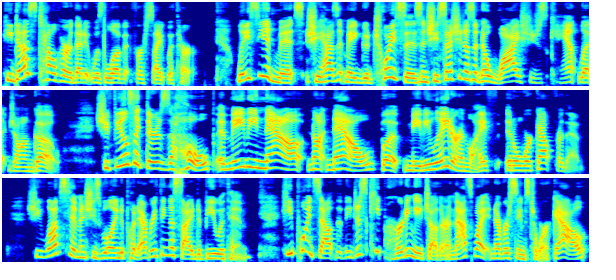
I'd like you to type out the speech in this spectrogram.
He does tell her that it was love at first sight with her. Lacey admits she hasn't made good choices, and she says she doesn't know why she just can't let John go. She feels like there's a hope, and maybe now, not now, but maybe later in life, it'll work out for them. She loves him and she's willing to put everything aside to be with him. He points out that they just keep hurting each other, and that's why it never seems to work out.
